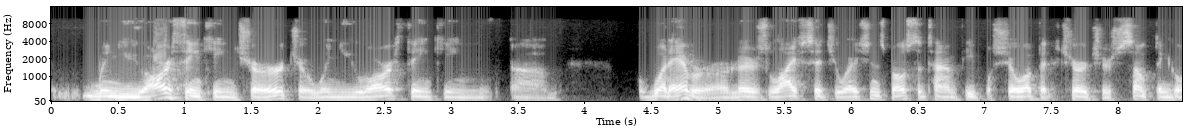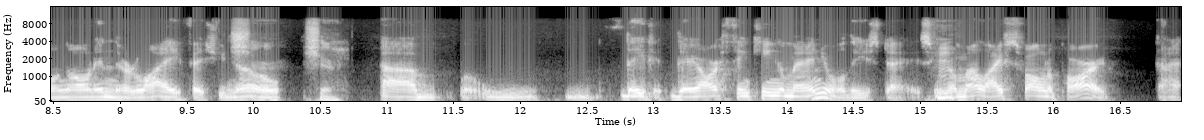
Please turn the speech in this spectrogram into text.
when you are thinking church or when you are thinking um, whatever, or there's life situations, most of the time people show up at church, there's something going on in their life, as you know. Sure. sure. Um, they they are thinking Emmanuel these days. You hmm. know, my life's falling apart. I,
